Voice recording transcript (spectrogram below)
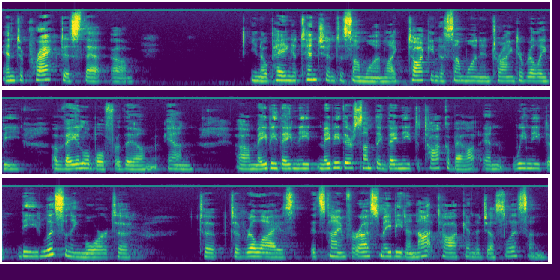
and to practice that, um, you know, paying attention to someone, like talking to someone and trying to really be available for them. And uh, maybe they need, maybe there's something they need to talk about, and we need to be listening more to to to realize it's time for us maybe to not talk and to just listen.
